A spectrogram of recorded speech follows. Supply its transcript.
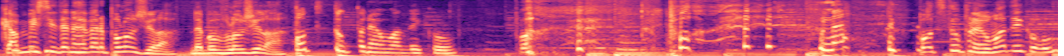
kam by si ten hever položila? Nebo vložila? pod tu pneumatiku. Po, po, Ne, pod tu pneumatiku?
